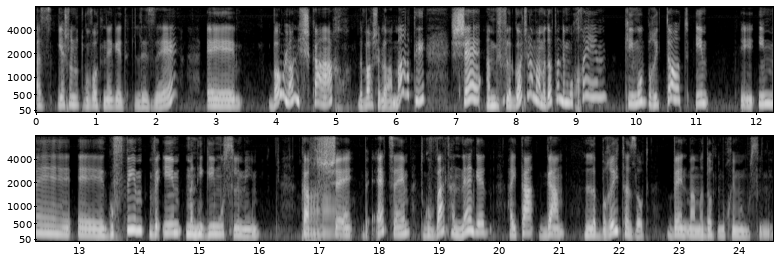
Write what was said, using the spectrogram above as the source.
אז יש לנו תגובות נגד לזה. אה, בואו לא נשכח, דבר שלא אמרתי, שהמפלגות של המעמדות הנמוכים קיימו בריתות עם, עם אה, אה, גופים ועם מנהיגים מוסלמים. כך. שבעצם תגובת הנגד הייתה גם לברית הזאת בין מעמדות נמוכים ומוסלמים.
